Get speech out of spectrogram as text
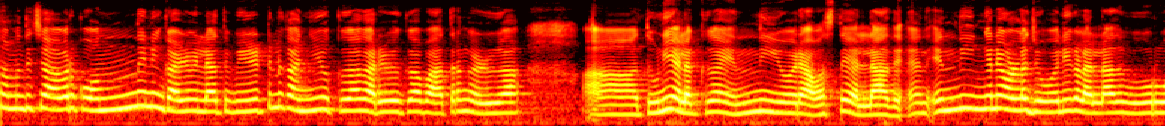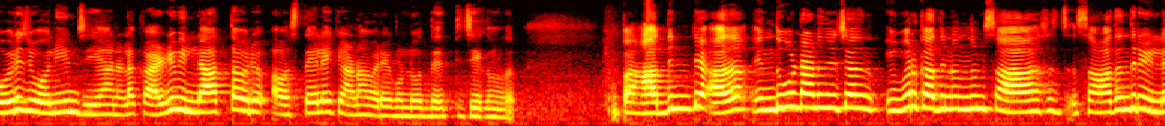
സംബന്ധിച്ച് അവർക്ക് ഒന്നിനും കഴിവില്ലാത്ത വീട്ടിൽ കഞ്ഞി വെക്കുക കറി വെക്കുക പാത്രം കഴുകുക തുണി അലക്കുക എന്നീ ഒരു അവസ്ഥയല്ലാതെ എന്നീ ഇങ്ങനെയുള്ള ജോലികളല്ലാതെ വേറെ ഒരു ജോലിയും ചെയ്യാനുള്ള കഴിവില്ലാത്ത ഒരു അവസ്ഥയിലേക്കാണ് അവരെ കൊണ്ടുവന്ന് എത്തിച്ചേക്കുന്നത്. അപ്പം അതിന്റെ അത് എന്തുകൊണ്ടാണെന്ന് വെച്ചാൽ ഇവർക്ക് അതിനൊന്നും സാ സ്വാതന്ത്ര്യമില്ല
